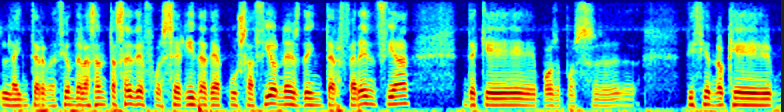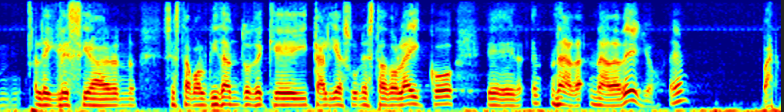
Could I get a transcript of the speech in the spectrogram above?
la intervención de la Santa Sede fue seguida de acusaciones de interferencia, de que, pues, pues eh, diciendo que la Iglesia se estaba olvidando de que Italia es un Estado laico, nada, nada de ello. Bueno,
